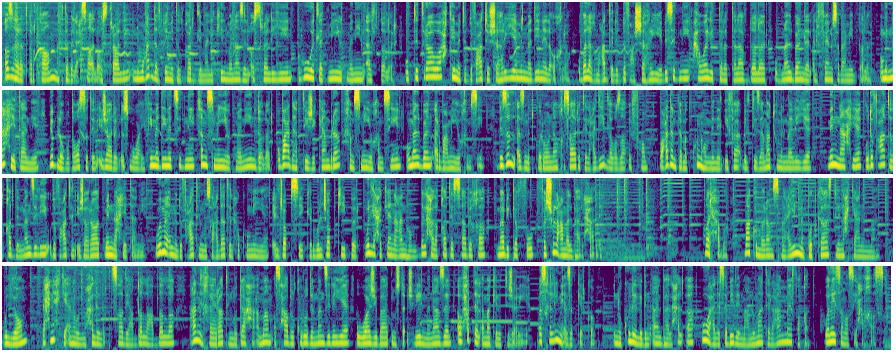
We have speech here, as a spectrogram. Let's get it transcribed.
أظهرت أرقام مكتب الإحصاء الأسترالي أن معدل قيمة القرض لمالكي المنازل الأستراليين هو 380 ألف دولار. وبتتراوح قيمة الدفعات الشهرية من مدينة لأخرى وبلغ معدل الدفعة الشهرية بسدني حوالي 3000 دولار وبملبورن لل 2700 دولار. ومن ناحية تانية بيبلغ متوسط الإيجار الأسبوعي في مدينة سدني 580 دولار وبعدها بتيجي كانبرا 550 وملبورن 450 بظل أزمة كورونا وخسارة العديد لوظائفهم وعدم تمكنهم من الإيفاء بالتزاماتهم المالية من ناحية ودفعات القرض المنزلي ودفعات الإيجارات من ناحية تانية وبما أنه دفعات المساعدات الحكومية ال JobSeeker وال JobKeeper واللي حكينا عنهم بالحلقات السابقة ما بكفوا فشو العمل بهالحالة؟ مرحبا معكم مرام إسماعيل من بودكاست لنحكي عن المال واليوم رح نحكي أنا والمحلل الاقتصادي عبد الله عبد الله عن الخيارات المتاحة أمام أصحاب القروض المنزلية وواجبات مستأجري المنازل أو حتى الأماكن التجارية. بس خليني أذكركم إنه كل اللي بنقال بهالحلقة هو على سبيل المعلومات العامة فقط وليس نصيحة خاصة.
